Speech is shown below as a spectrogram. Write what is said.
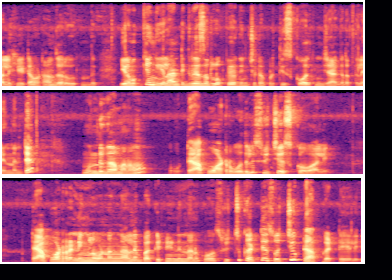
మళ్ళీ హీట్ అవ్వడం జరుగుతుంది. ఇలా ముఖ్యంగా ఇలాంటి గ్రేజర్లు ఉపయోగించేటప్పుడు తీసుకోవాల్సిన జాగ్రత్తలు ఏంటంటే ముందుగా మనం ట్యాప్ వాటర్ వదిలి స్విచ్ చేసుకోవాలి. ట్యాప్ వాటర్ రన్నింగ్లో ఉండగానే బకెట్ నిండింది అనుకో స్విచ్ కట్టేసి వచ్చి ట్యాప్ కట్టేయాలి.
